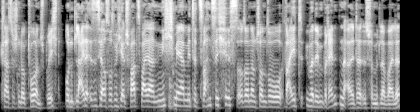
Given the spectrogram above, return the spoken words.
klassischen Doktoren spricht. Und leider ist es ja auch so, dass Michael Schwarzmeier nicht mehr Mitte 20 ist, sondern schon so weit über dem Rentenalter ist schon mittlerweile.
